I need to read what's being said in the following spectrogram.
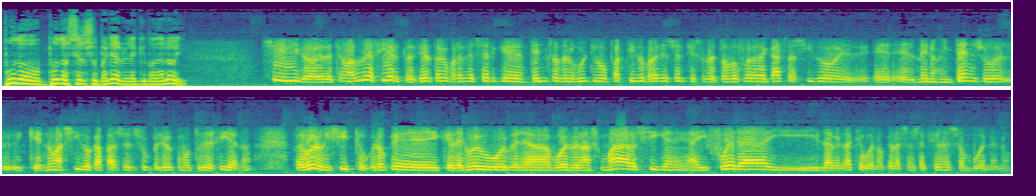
pudo, pudo ser superior el equipo del hoy. Sí, lo de Extremadura es cierto, es cierto que parece ser que dentro de los últimos partidos parece ser que sobre todo fuera de casa ha sido el, menos intenso, el, que no ha sido capaz ser superior como tú decías, ¿no? Pero bueno, insisto, creo que, que de nuevo vuelven a, vuelven a sumar, siguen ahí fuera y la verdad es que bueno, que las sensaciones son buenas, ¿no?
